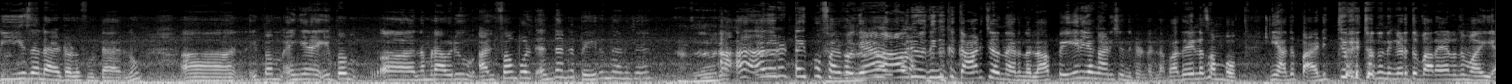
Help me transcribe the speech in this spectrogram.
ഡീസന്റ് ആയിട്ടുള്ള ഫുഡായിരുന്നു ഇപ്പം എങ്ങനെ ഇപ്പം നമ്മുടെ ആ ഒരു അൽഫാം പോൽ എന്താണ് പേരെന്താണ് അതൊരു ടൈപ്പ് ഓഫ് അൽഫാം. ഞാൻ ആ ഒരു നിങ്ങൾക്ക് കാണിച്ചു തന്നായിരുന്നല്ലോ. ആ പേര് ഞാൻ കാണിച്ചു തന്നിട്ടുണ്ടല്ലോ. അപ്പൊ അതെല്ലാം സംഭവം. നീ അത് പഠിച്ചു വെച്ചൊന്നും നിങ്ങളുടെ അടുത്ത് പറയാനൊന്നും വയ്യ.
